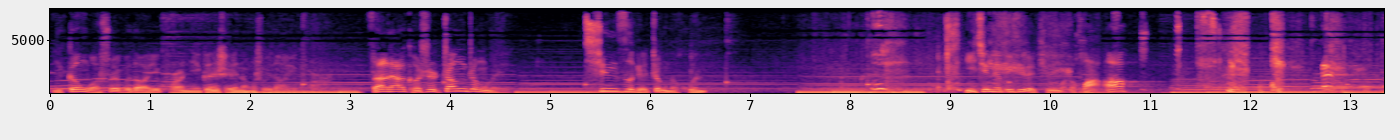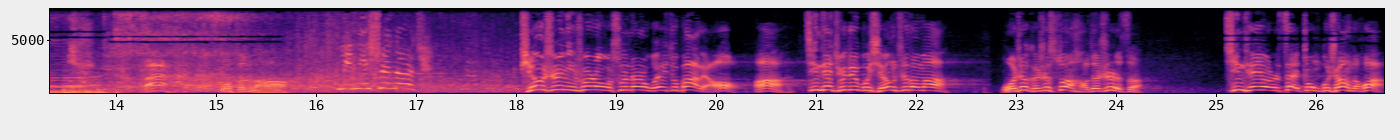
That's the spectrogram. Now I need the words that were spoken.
你跟我睡不到一块儿，你跟谁能睡到一块儿？咱俩可是张政委亲自给证的婚。你今天必须得听我的话啊！过分了啊！你你睡那儿去。平时你说让我睡那儿，我也就罢了啊！今天绝对不行，知道吗？我这可是算好的日子，今天要是再种不上的话，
